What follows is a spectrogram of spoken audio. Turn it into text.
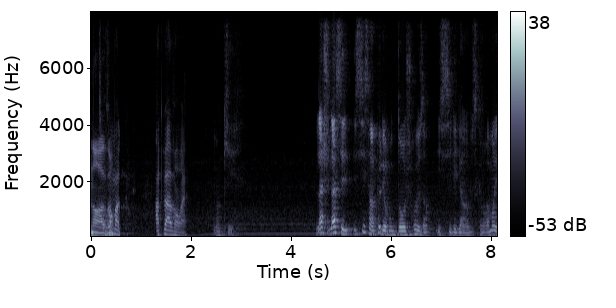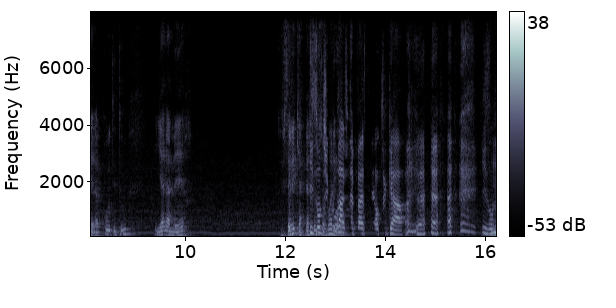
Non, avant. vraiment. Un peu avant, ouais. Ok. Là, je- là c'est ici, c'est un peu les routes dangereuses, hein, ici, les gars, hein, parce que vraiment, il y a la côte et tout, il y a la mer. Vous savez qu'il y a personne Ils ont sur du moi, courage de passer, en tout cas. ils ont du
